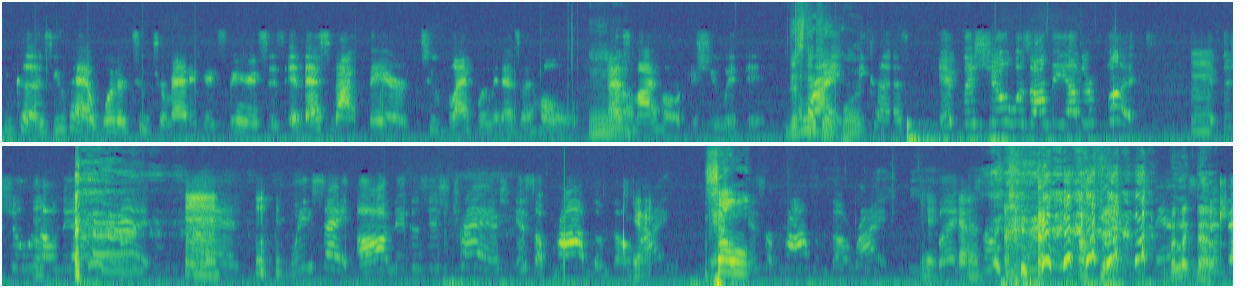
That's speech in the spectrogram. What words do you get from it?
because you've had one or two traumatic experiences and that's not fair to black women as a whole. Mm. That's my whole issue with it. This I like right? Because if the shoe was on the other foot, Mm. if the shoe was on the other foot Mm. and we say all niggas is trash, it's a problem though, Yeah. right? So It's a problem though, right? But Yes. it's okay. But look, though. today,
